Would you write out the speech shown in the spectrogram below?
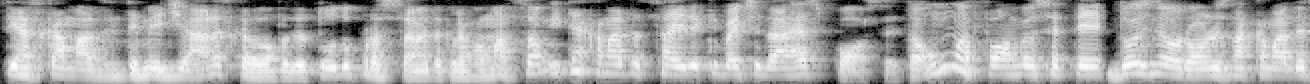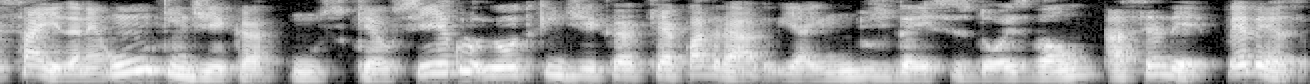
Tem as camadas intermediárias que elas vão fazer todo o processamento daquela informação e tem a camada de saída que vai te dar a resposta. Então, uma forma é você ter dois neurônios na camada de saída, né? Um que indica uns que é o círculo e outro que indica que é quadrado. E aí um dos desses dois vão acender. Beleza.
